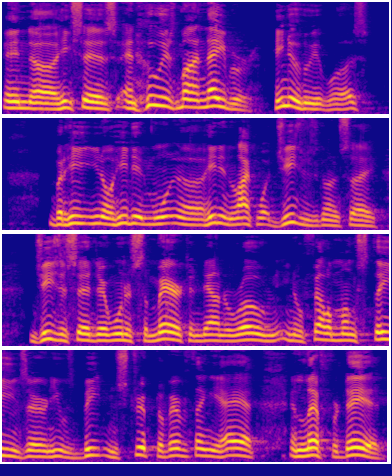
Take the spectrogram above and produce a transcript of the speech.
and uh, he says, "And who is my neighbor?" He knew who it was. But he, you know, he didn't want, uh, he didn't like what Jesus was going to say. Jesus said there went a Samaritan down the road and, you know, fell amongst thieves there and he was beaten, stripped of everything he had and left for dead.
